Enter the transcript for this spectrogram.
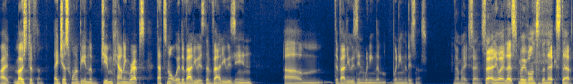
Right, most of them they just want to be in the gym counting reps. That's not where the value is. The value is in um, the value is in winning the winning the business. That makes sense. So anyway, let's move on to the next step.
